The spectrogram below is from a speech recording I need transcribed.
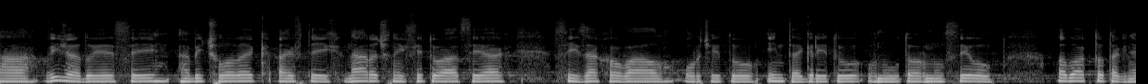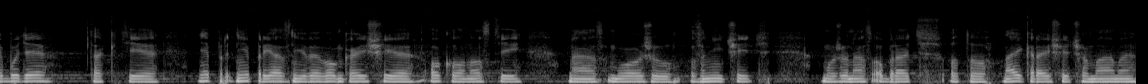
a vyžaduje si, aby človek aj v tých náročných situáciách si zachoval určitú integritu, vnútornú silu. Lebo ak to tak nebude, tak tie nepriaznivé vonkajšie okolnosti nás môžu zničiť, môžu nás obrať o to najkrajšie, čo máme,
